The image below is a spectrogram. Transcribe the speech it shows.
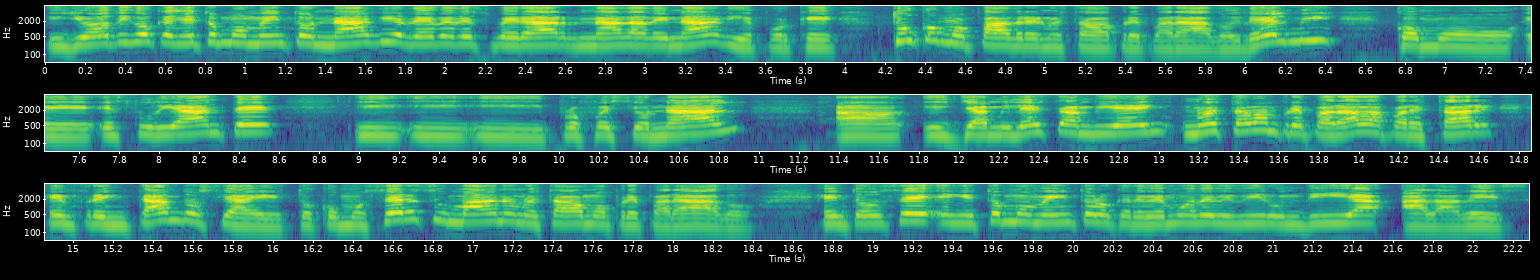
Y yo digo que en estos momentos nadie debe de esperar nada de nadie, porque tú como padre no estaba preparado, y Delmi como eh, estudiante y, y, profesional, uh, y Yamilet también, no estaban preparadas para estar enfrentándose a esto. Como seres humanos no estábamos preparados. Entonces, en estos momentos lo que debemos de vivir un día a la vez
